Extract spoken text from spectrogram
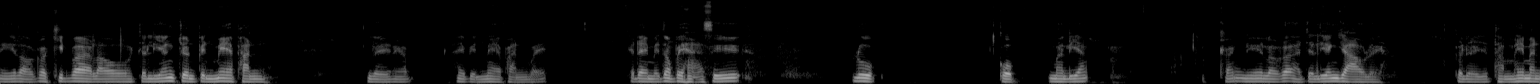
นี่เราก็คิดว่าเราจะเลี้ยงจนเป็นแม่พันธุ์เลยนะครับ ให้เป็นแม่พันธุ์ไว้ จะได้ไม่ต้องไปหาซื้อลูกกบมาเลี้ยง ครั้งนี้เราก็อาจจะเลี้ยงยาวเลย ก็เลยจะทำให้มัน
